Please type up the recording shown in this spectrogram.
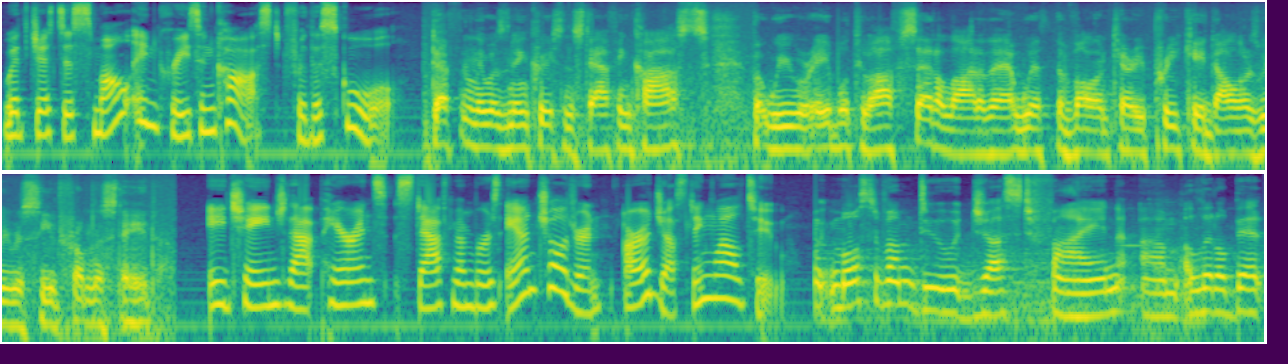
With just a small increase in cost for the school. Definitely was an increase in staffing costs, but we were able to offset a lot of that with the voluntary pre-K dollars we received from the state. A change that parents, staff members, and children are adjusting well to. Most of them do just fine, um, a little bit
